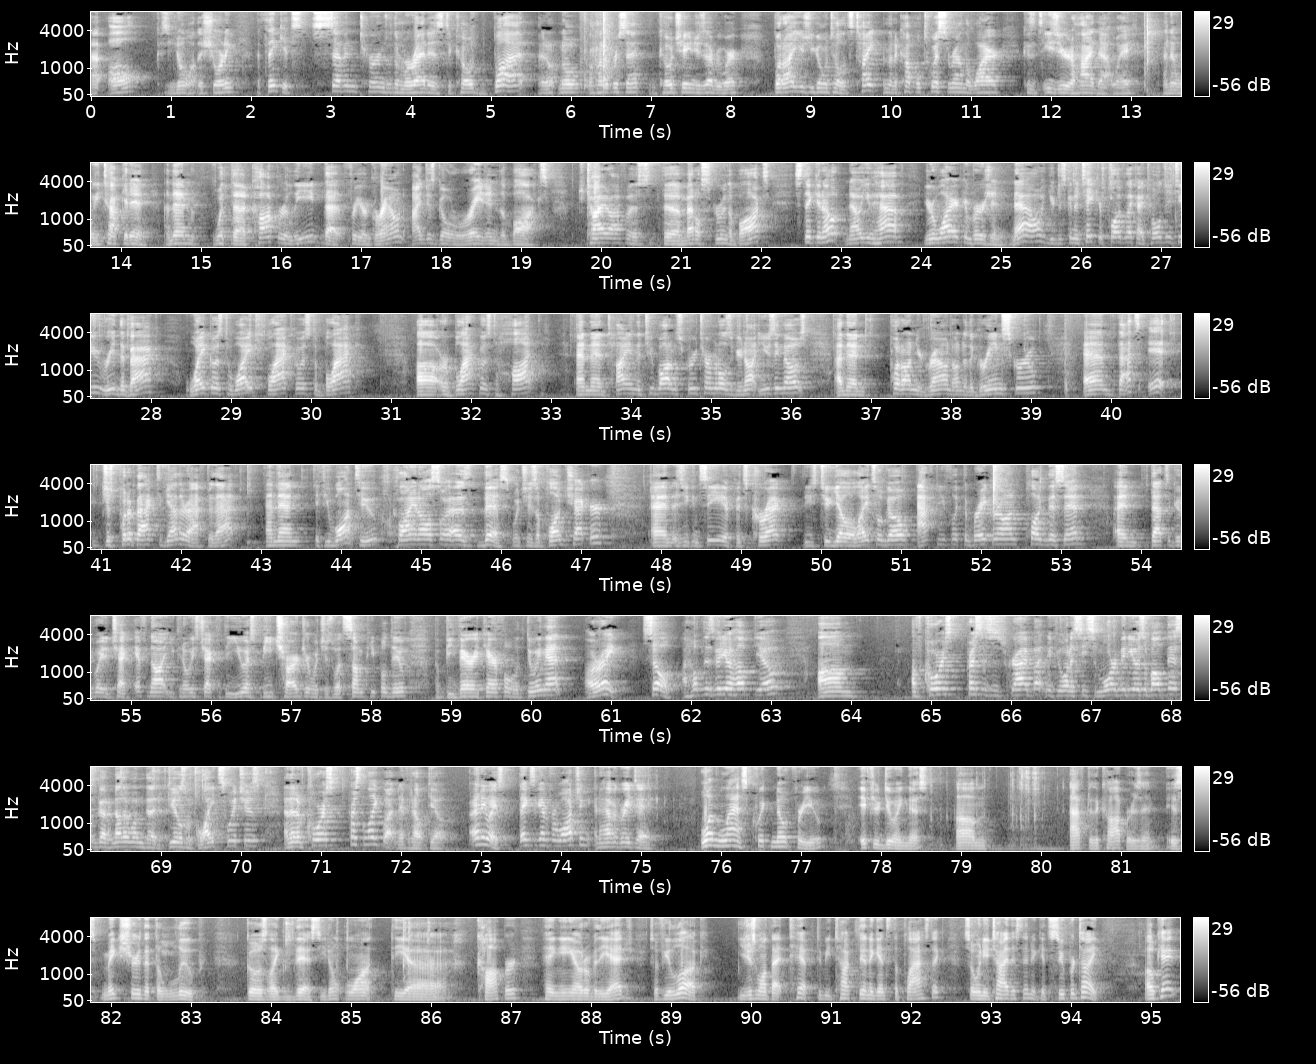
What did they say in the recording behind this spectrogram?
at all because you don't want this shorting. I think it's seven turns with the Marrette is to code, but I don't know 100%. Code changes everywhere. But I usually go until it's tight and then a couple twists around the wire because it's easier to hide that way. And then we tuck it in. And then with the copper lead that for your ground, I just go right into the box. Tie it off with the metal screw in the box, stick it out. Now you have your wire conversion. Now you're just going to take your plug like I told you to, read the back. White goes to white, black goes to black, uh, or black goes to hot. And then tie in the two bottom screw terminals if you're not using those. And then put on your ground onto the green screw, and that's it. Just put it back together after that. And then if you want to, Klein also has this, which is a plug checker. And as you can see, if it's correct, these two yellow lights will go. After you flick the breaker on, plug this in, and that's a good way to check. If not, you can always check with the USB charger, which is what some people do, but be very careful with doing that. All right, so I hope this video helped you out. Um, of course, press the subscribe button if you want to see some more videos about this. I've got another one that deals with light switches. And then, of course, press the like button if it helped you out. Anyways, thanks again for watching and have a great day. One last quick note for you, if you're doing this, um, after the copper is in, is make sure that the loop goes like this. You don't want the uh, copper hanging out over the edge. So if you look, you just want that tip to be tucked in against the plastic. So when you tie this in, it gets super tight. Okay?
